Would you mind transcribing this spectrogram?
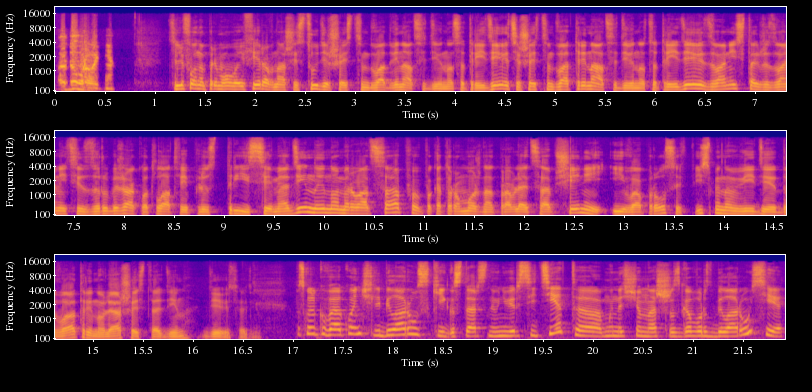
Доброго дня. Телефоны прямого эфира в нашей студии 672 12 93 9 и 672 13 93 9. Звоните, также звоните из-за рубежа, код Латвии плюс 371 и номер WhatsApp, по которому можно отправлять сообщения и вопросы в письменном виде 230 6191. Поскольку вы окончили Белорусский государственный университет, э, мы начнем наш разговор с Белоруссией.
